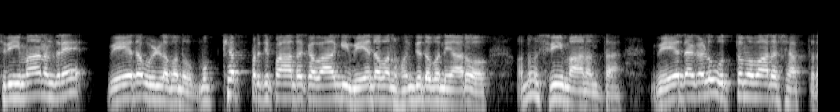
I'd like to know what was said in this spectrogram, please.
ಶ್ರೀಮಾನ್ ಅಂದ್ರೆ ವೇದ ಉಳ್ಳವನು. ಮುಖ್ಯ ಪ್ರತಿಪಾದಕವಾಗಿ ವೇದವನ್ನು ಹೊಂದಿದವನು ಯಾರೋ? ಅದು ಶ್ರೀಮಾನ್ ಅಂತ. ವೇದಗಳು ಉತ್ತಮವಾದ ಶಾಸ್ತ್ರ,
